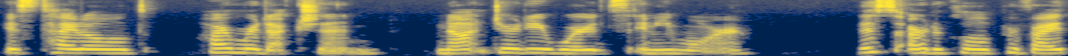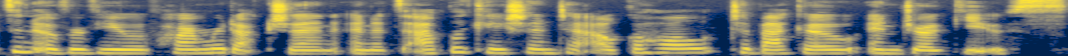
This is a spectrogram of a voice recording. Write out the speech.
is titled Harm Reduction Not Dirty Words Anymore. This article provides an overview of harm reduction and its application to alcohol, tobacco, and drug use.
